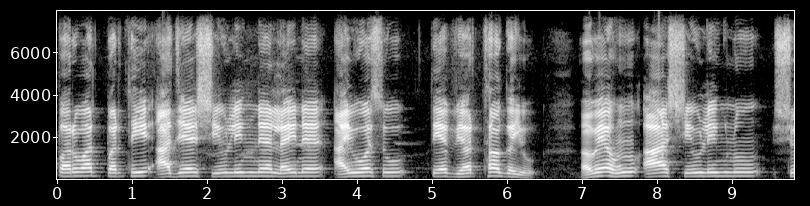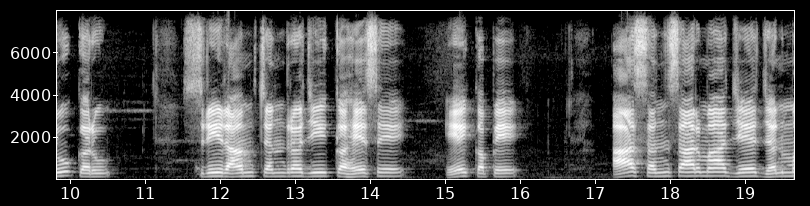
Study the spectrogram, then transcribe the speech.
પર્વત પરથી આજે શિવલિંગને લઈને આવ્યો છું, તે વ્યર્થ ગયું. હવે હું આ શિવલિંગનું શું કરું? શ્રી રામચંદ્રજી કહે છે, હે કપે આ સંસારમાં જે જન્મ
